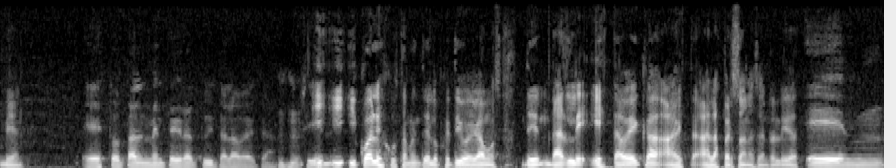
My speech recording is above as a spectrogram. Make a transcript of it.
bien. Es totalmente gratuita la beca. Sí. ¿Y, y, y cuál es justamente el objetivo, digamos, de darle esta beca a, esta- a las personas en realidad? En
